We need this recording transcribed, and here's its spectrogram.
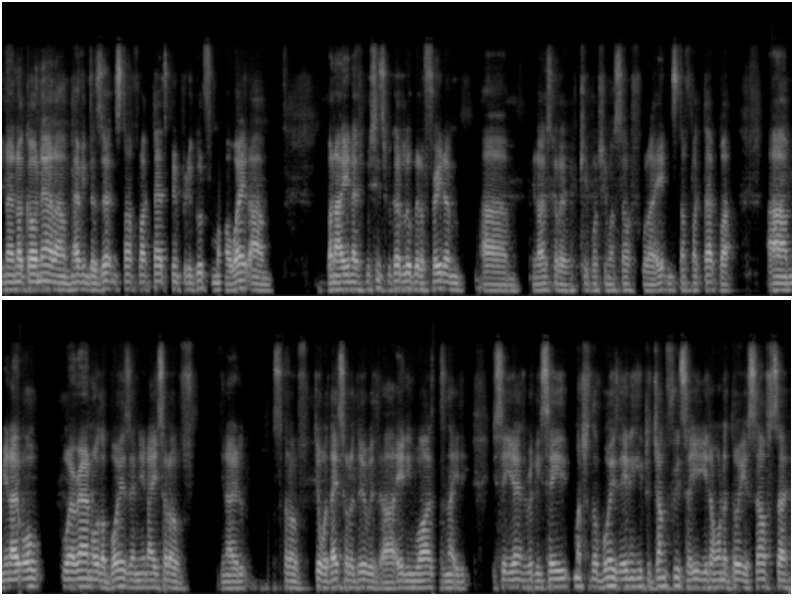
you know, not going out, um, having dessert and stuff like that. It's been pretty good for my weight. Um, but now, you know, since we've got a little bit of freedom, um, you know, I just got to keep watching myself what I eat and stuff like that. But, um, you know, we're around all the boys and, you know, you sort of, you know, sort of do what they sort of do with uh, eating wise. And that you, see, you don't really see much of the boys eating heaps of junk food. So you, you don't want to do it yourself. So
